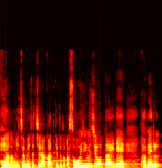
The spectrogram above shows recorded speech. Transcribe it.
部屋がめちゃめちゃ散らかってるとかそういう状態で食べる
